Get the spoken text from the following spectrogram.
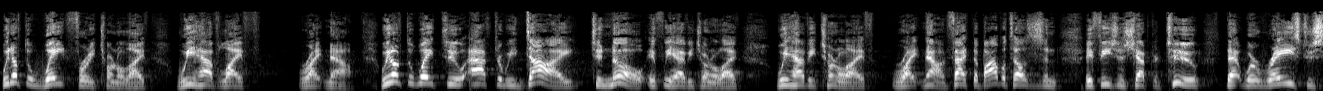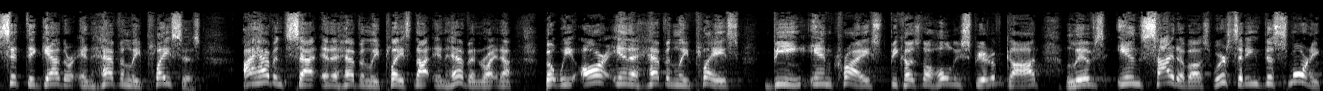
We don't have to wait for eternal life. We have life right now. We don't have to wait to after we die to know if we have eternal life. We have eternal life right now. In fact, the Bible tells us in Ephesians chapter 2 that we're raised to sit together in heavenly places. I haven't sat in a heavenly place, not in heaven right now, but we are in a heavenly place being in Christ because the Holy Spirit of God lives inside of us. We're sitting this morning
